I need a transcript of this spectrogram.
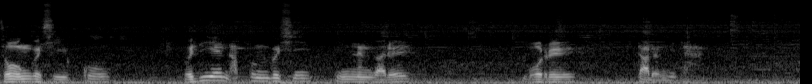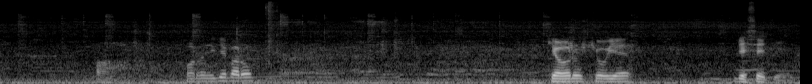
좋은 것이 있고 어디에 나쁜 것이 있는가를 모를 따릅니다. 아, 바로 이게 바로 겨울의 교회 메시지입니다.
